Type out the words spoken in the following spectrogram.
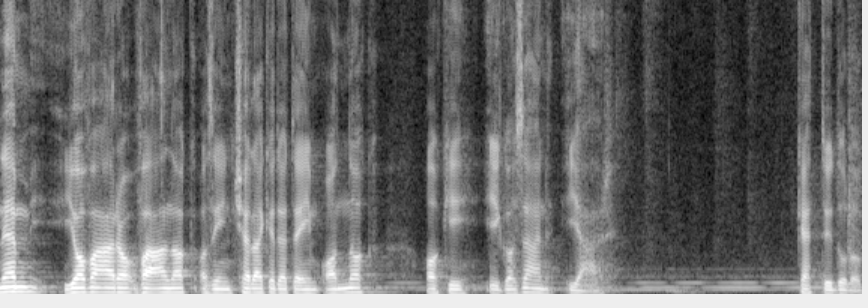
Nem javára válnak az én cselekedeteim annak, aki igazán jár. Kettő dolog.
